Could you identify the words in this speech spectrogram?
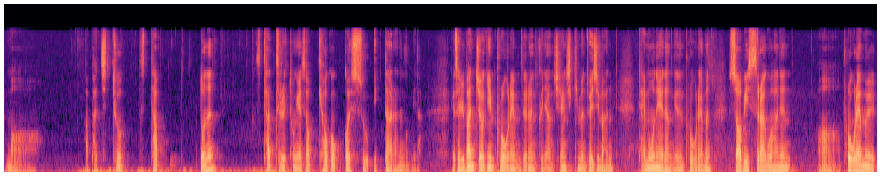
뭐 apache2 stop 또는 start를 통해서 켜고 끌수 있다라는 겁니다. 그래서 일반적인 프로그램들은 그냥 실행시키면 되지만 데몬에 해당되는 프로그램은 서비스라고 하는 어, 프로그램을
